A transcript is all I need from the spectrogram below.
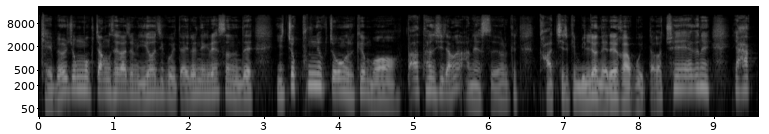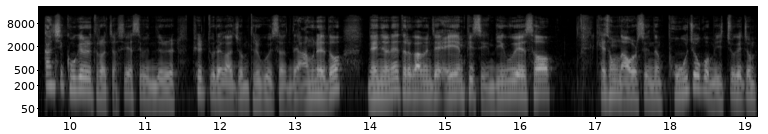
개별 종목 장세가 좀 이어지고 있다. 이런 얘기를 했었는데 이쪽 풍력 쪽은 그렇게 뭐 따뜻한 시장은 안 했어요. 이렇게 같이 이렇게 밀려 내려가고 있다가 최근에 약간씩 고개를 들었죠. CS 윈드를 필두래가 좀 들고 있었는데 아무래도 내년에 들어가면 이제 AMPC 미국에서 계속 나올 수 있는 보조금 이쪽에 좀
